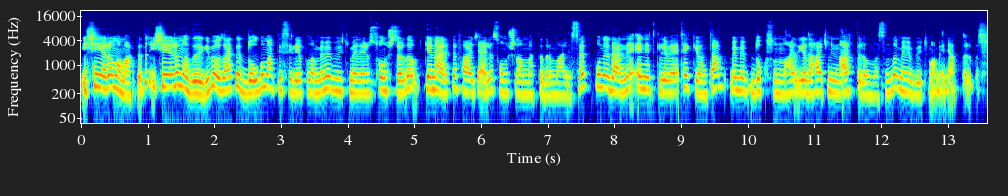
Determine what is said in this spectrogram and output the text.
işe yaramamaktadır. İşe yaramadığı gibi özellikle dolgu maddesiyle yapılan meme büyütmelerin sonuçları da genellikle faciayla sonuçlanmaktadır maalesef. Bu nedenle en etkili ve tek yöntem meme dokusunun ya da hacminin arttırılmasında meme büyütme ameliyatlarıdır.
